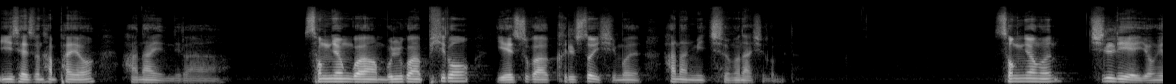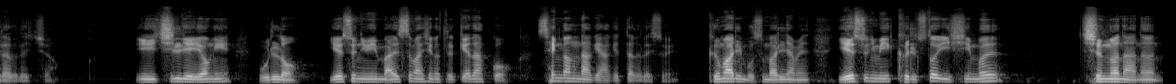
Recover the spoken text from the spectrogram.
이 셋은 합하여 하나이니라. 성령과 물과 피로 예수가 그리스도이심을 하나님이 증언하신 겁니다. 성령은 진리의 영이라 그랬죠. 이 진리의 영이 우리로 예수님이 말씀하신 것을 깨닫고 생각나게 하겠다 그랬어요. 그 말이 무슨 말이냐면 예수님이 그리스도이심을 증언하는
